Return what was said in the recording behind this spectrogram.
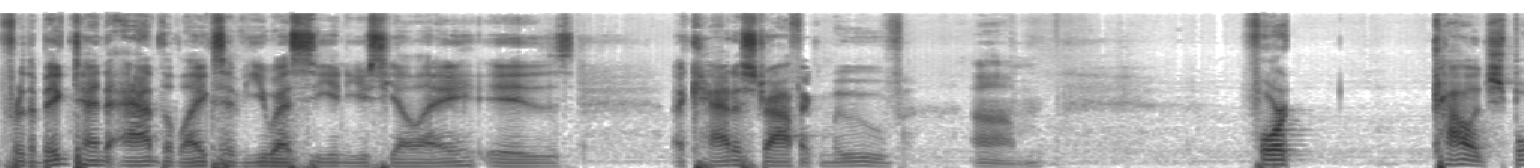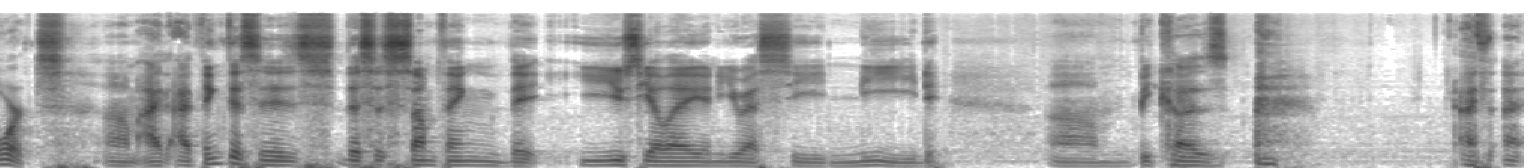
for the Big Ten to add the likes of USC and UCLA is a catastrophic move um, for college sports. Um, I, I, think this is this is something that UCLA and USC need um, because I, th- I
